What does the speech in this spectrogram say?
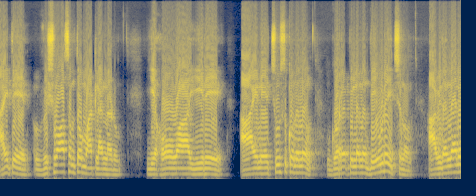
అయితే విశ్వాసంతో మాట్లాడినాడు. యహోవా ఈరే ఆయనే చూసుకొనును. గొర్రె పిల్లను దేవుడే ఇచ్చును. ఆ విధంగానే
